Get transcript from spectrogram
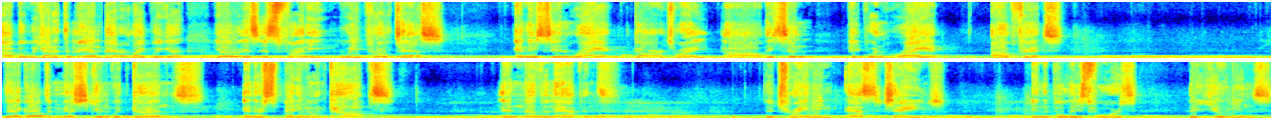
Uh, but we got to demand better. Like we got, you know, it's, it's funny. We protest and they send riot guards, right? Uh, they send people in riot outfits. They go to Michigan with guns and they're spitting on cops and nothing happens. The training has to change in the police force. The unions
